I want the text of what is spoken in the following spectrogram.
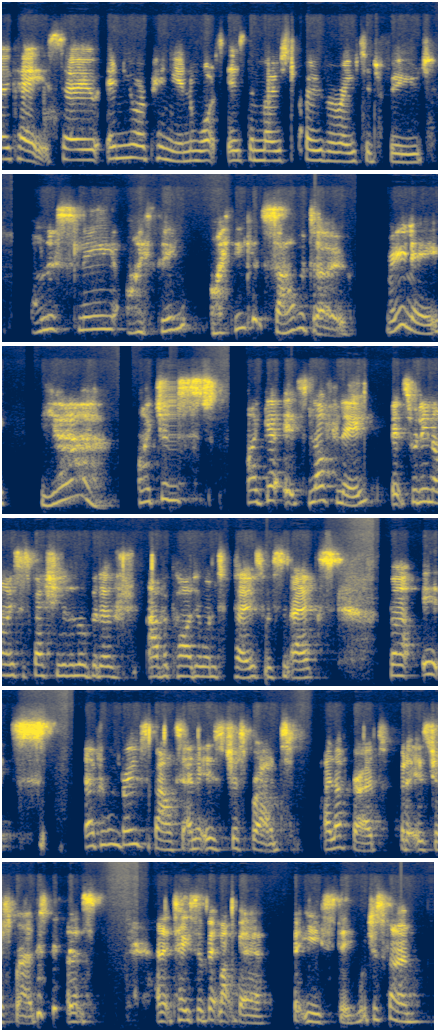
Okay, so in your opinion, what is the most overrated food? Honestly, I think I think it's sourdough. Really? Yeah. I just I get it's lovely. It's really nice, especially with a little bit of avocado on toast with some eggs. But it's everyone raves about it and it is just bread. I love bread, but it is just bread. and it's and it tastes a bit like beer, a bit yeasty, which is fine.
